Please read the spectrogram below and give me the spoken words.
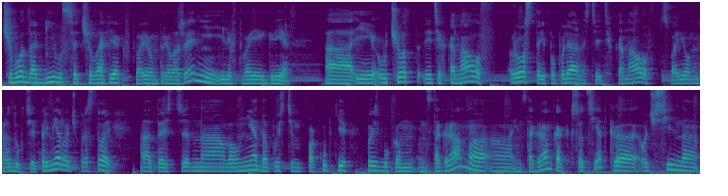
чего добился человек в твоем приложении или в твоей игре. А, и учет этих каналов роста и популярности этих каналов в своем продукте. Пример очень простой. А, то есть на волне, допустим, покупки Фейсбуком Инстаграма, Инстаграм как соцсетка очень сильно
